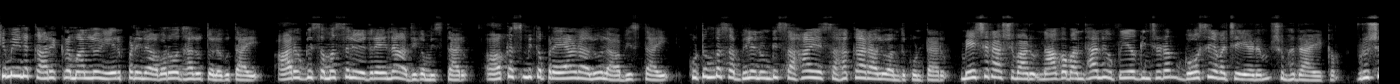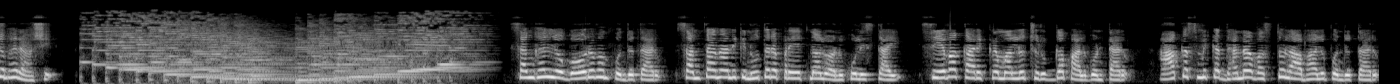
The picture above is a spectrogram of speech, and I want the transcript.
ముఖ్యమైన కార్యక్రమాల్లో ఏర్పడిన అవరోధాలు తొలగుతాయి. ఆరోగ్య సమస్యలు ఎదురైనా అధిగమిస్తారు. ఆకస్మిక ప్రయాణాలు లాభిస్తాయి. కుటుంబ సభ్యుల నుండి సహాయ సహకారాలు అందుకుంటారు. మేషరాశి వారు నాగబంధాన్ని ఉపయోగించడం గోసేవ చేయడం శుభదాయకం. వృషభ రాశి. సంఘంలో గౌరవం పొందుతారు. సంతానానికి నూతన ప్రయత్నాలు అనుకూలిస్తాయి. సేవా కార్యక్రమాల్లో చురుగ్గా పాల్గొంటారు. ఆకస్మిక ధన వస్తు లాభాలు పొందుతారు.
